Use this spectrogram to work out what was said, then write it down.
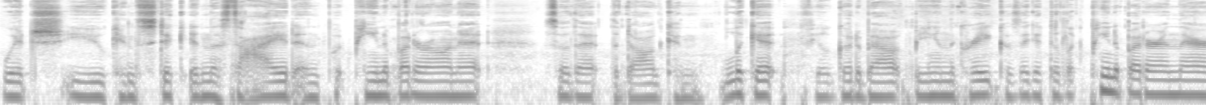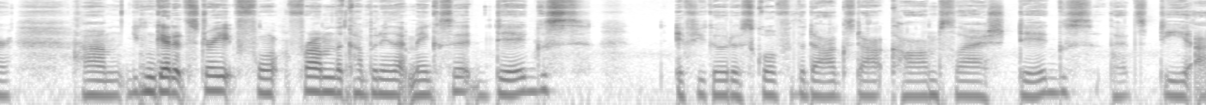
which you can stick in the side and put peanut butter on it so that the dog can lick it, feel good about being in the crate because they get to lick peanut butter in there. Um, you can get it straight for, from the company that makes it, Diggs. If you go to schoolforthedogs.com slash Diggs, that's D-I-G-G-S.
